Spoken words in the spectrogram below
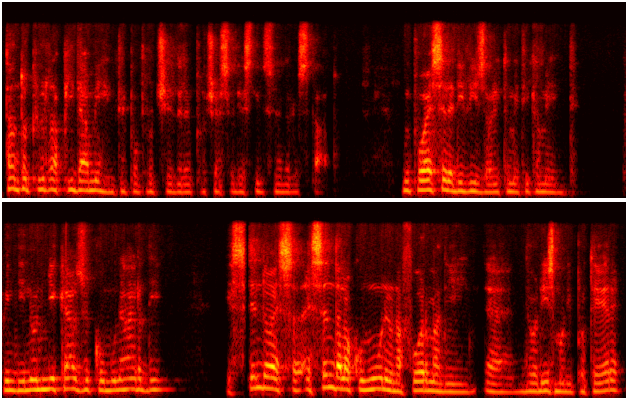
tanto più rapidamente può procedere il processo di estinzione dello Stato. Non può essere diviso aritmeticamente. Quindi in ogni caso i comunardi, essendo, essendo la comune una forma di eh, dualismo di potere,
